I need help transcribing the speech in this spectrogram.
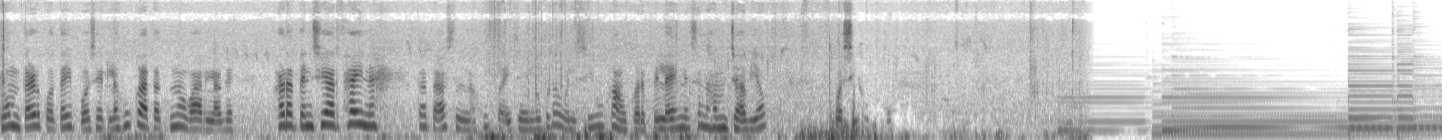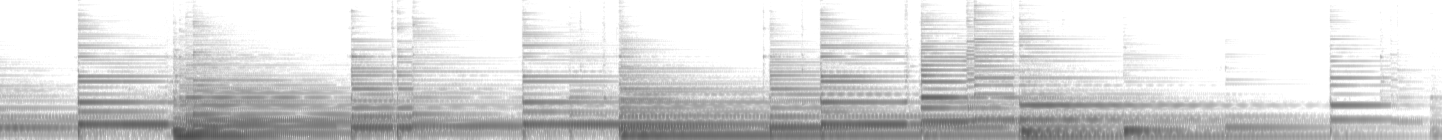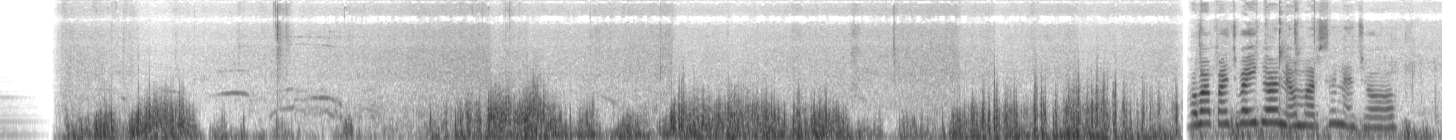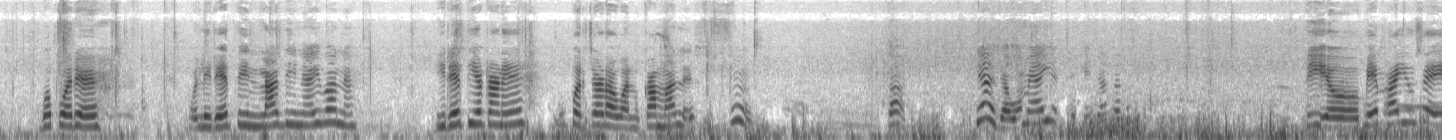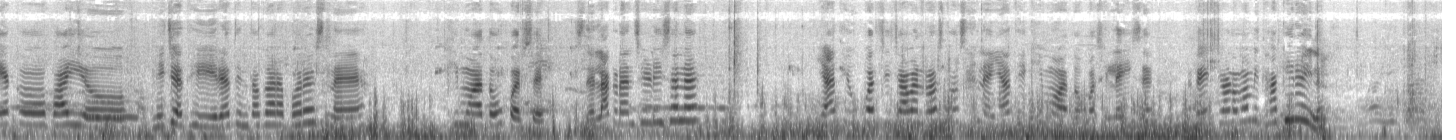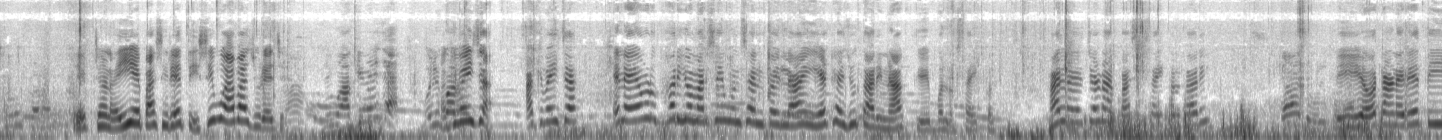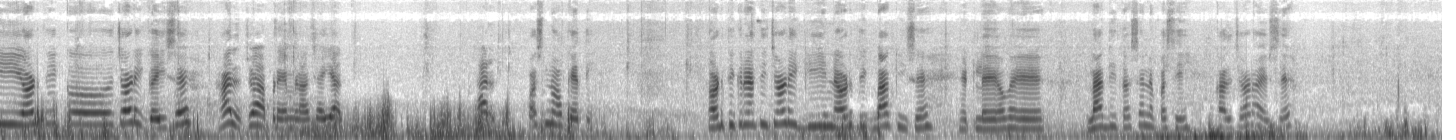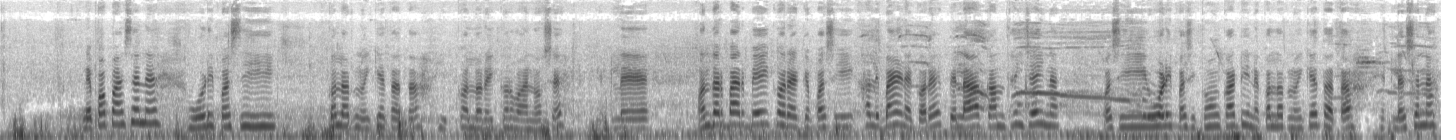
ધોમ તડકો તૈપો છે એટલે હુકાતા જ ન વાર લાગે. સાડા ત્રણ શેર થાય ને, તાતા અસલના હુકાઈ જાય લુગડા ઓલી સીવું કામ કરે? પેલા એને છે ને સમજાવી આવ. પછી પાંચ વાગ્યા ને અમારે છે ને જો બપોરે ઓલી રેતી લાદીને આવ્યા ને એ રેતી અટાણે ઉપર ચડાવવાનું કામ હાલે. શું ક્યાં જાવ અમે આવીએ જ છીએ જતા નથી. બે ભાઈઓ છે, એક ભાઈ નીચેથી રેતીને તગારા ભરે છે ને ખીમો આ તો ઉપર છે તે લાકડાની સીડી છે ને, ત્યાંથી ઉપરથી જવાનો રસ્તો છે ને ત્યાંથી ખીમો હતો પછી લઈ છે. તો એક જણો મમ્મી થાકી રહી ને? એક જણા એ પાછી રહેતી. શિવ આ બાજુ રહે છે જા. આખી વહી જા આખી વહી જા. એને એવડું ફર્યો મારે શિવું છે ને તો અહીં હેઠે જ ઉતારીને નાખતી હોય બોલો સાયકલ. હાલે ચડાડ પાછી સાયકલ તારી. જ એ અટાણે રેતી અડધીક ચડી ગઈ છે. હાલ જો આપણે હમણાં જાય યાદ હાલ બસ નો કહેતી. અડધીક રેતી ચડી ગઈ ને અડધીક બાકી છે. એટલે હવે લાદી તો છે ને પછી કાલ ચડાવશે. ને પપ્પા છે ને હોળી પછી કલરનું કહેતા હતા એ કલર કરવાનો છે. એટલે અંદર બાર બે કરે કે પછી ખાલી બાયણે કરે. પેલા આ કામ થઈ જાય ને પછી હોળી પછી ઘઉં કાઢીને કલરનું કહેતા હતા. એટલે છે ને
